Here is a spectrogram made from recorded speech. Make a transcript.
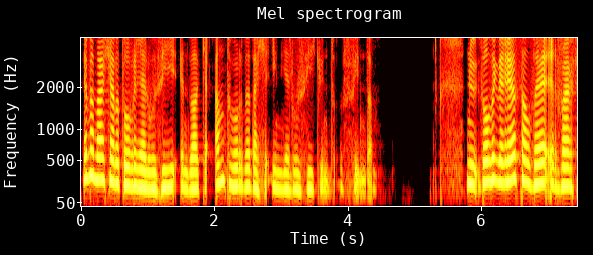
En vandaag gaat het over jaloezie en welke antwoorden dat je in jaloezie kunt vinden. Nu, zoals ik daar juist al zei, ervaart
